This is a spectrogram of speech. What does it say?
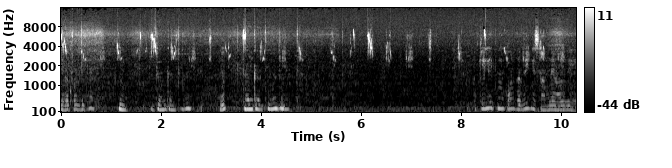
ये खोल दिखा हम्म, टर्न करते हैं हम्म? टर्न करते हैं तो अकेले तुम कौन? कर रही कि सामने और भी है।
